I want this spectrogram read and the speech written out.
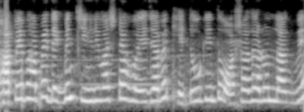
ভাপে ভাপে দেখবেন চিংড়ি মাছটা হয়ে যাবে, খেতেও কিন্তু অসাধারণ লাগবে।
